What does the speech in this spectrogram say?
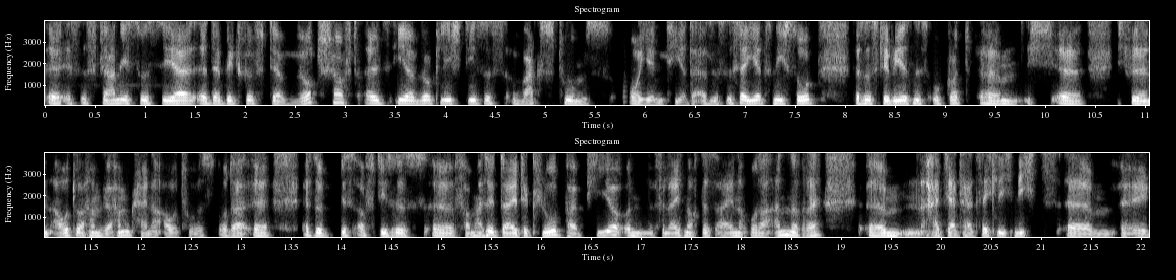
äh, es ist gar nicht so sehr der Begriff der Wirtschaft, als eher wirklich dieses Wachstumsorientierte. Also es ist ja jetzt nicht so, dass es gewesen ist, oh Gott, ähm, ich, ich will ein Auto haben, wir haben keine Autos. Oder äh, also bis auf dieses äh, vermaledeite Klopapier und vielleicht noch das eine oder andere, ähm, hat ja tatsächlich nichts ähm, äh,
